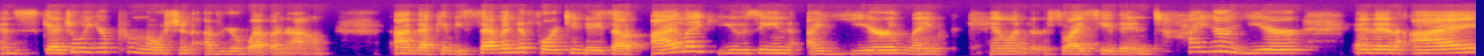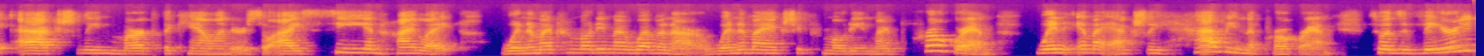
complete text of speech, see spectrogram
and schedule your promotion of your webinar. And that can be seven to 14 days out. I like using a year length calendar. So I see the entire year and then I actually mark the calendar. So I see and highlight when am I promoting my webinar? When am I actually promoting my program? When am I actually having the program? So it's very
